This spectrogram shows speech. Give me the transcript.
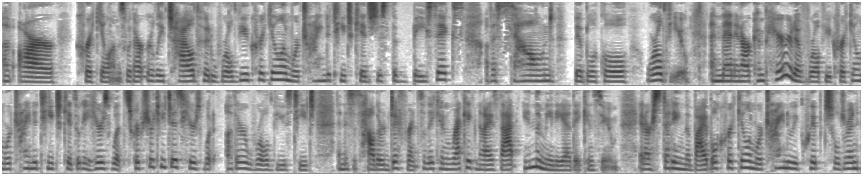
of our curriculums. With our early childhood worldview curriculum, we're trying to teach kids just the basics of a sound biblical worldview. And then in our comparative worldview curriculum, we're trying to teach kids okay, here's what scripture teaches, here's what other worldviews teach, and this is how they're different. So they can recognize that in the media they consume. In our studying the Bible curriculum, we're trying to equip children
